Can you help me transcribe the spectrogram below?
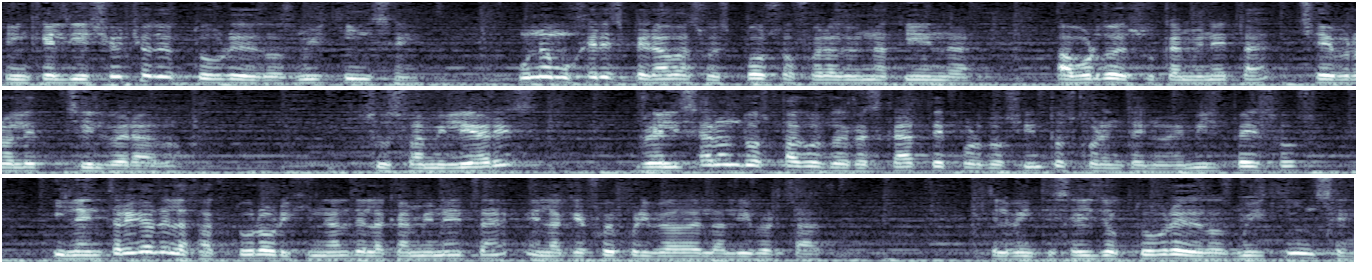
en que el 18 de octubre de 2015, una mujer esperaba a su esposo fuera de una tienda a bordo de su camioneta Chevrolet Silverado. Sus familiares realizaron dos pagos de rescate por 249 mil pesos y la entrega de la factura original de la camioneta en la que fue privada de la libertad. El 26 de octubre de 2015,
